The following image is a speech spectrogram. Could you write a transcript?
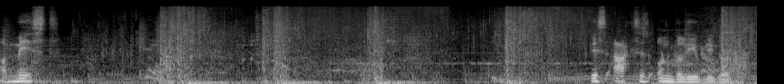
I missed. This axe is unbelievably good.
